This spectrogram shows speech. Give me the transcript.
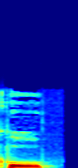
Cool.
